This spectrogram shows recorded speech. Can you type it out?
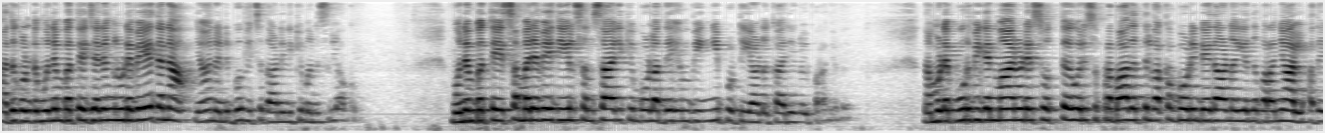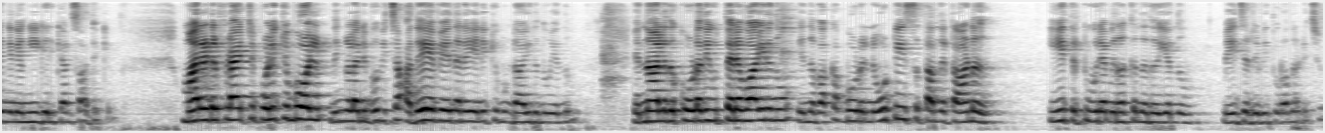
അതുകൊണ്ട് മുനമ്പത്തെ ജനങ്ങളുടെ വേദന ഞാൻ അനുഭവിച്ചതാണ് എനിക്ക് മനസ്സിലാക്കും മുനമ്പത്തെ സമരവേദിയിൽ സംസാരിക്കുമ്പോൾ അദ്ദേഹം വിങ്ങിപ്പൊട്ടിയാണ് കാര്യങ്ങൾ പറഞ്ഞത്. നമ്മുടെ പൂർവികന്മാരുടെ സ്വത്ത് ഒരു സുപ്രഭാതത്തിൽ വക്കം ബോർഡിന്റെതാണ് എന്ന് പറഞ്ഞാൽ അതെങ്ങനെ അംഗീകരിക്കാൻ സാധിക്കും? മരട് ഫ്ളാറ്റ് പൊളിക്കുമ്പോൾ നിങ്ങൾ അനുഭവിച്ച അതേ വേദന എനിക്കും ഉണ്ടായിരുന്നു എന്നും. എന്നാൽ അത് കോടതി ഉത്തരവായിരുന്നു എന്ന് വക്കം ബോർഡ് നോട്ടീസ് തന്നിട്ടാണ് ഈ തിട്ടൂരം ഇറക്കുന്നത് എന്നും മേജർ രവി തുറന്നടിച്ചു.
